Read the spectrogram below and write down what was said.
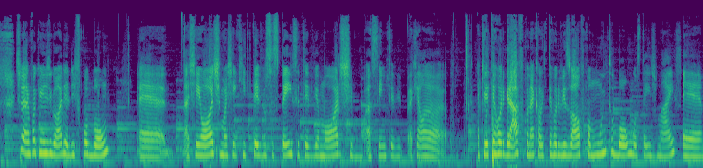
tiveram um pouquinho de glória, ele ficou bom. É, achei ótimo, achei que teve o suspense, teve a morte, assim, teve aquela. Aquele terror gráfico, né? Aquele terror visual ficou muito bom, gostei demais. É,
